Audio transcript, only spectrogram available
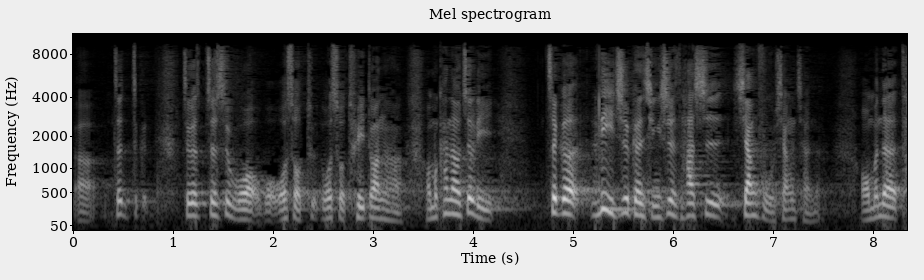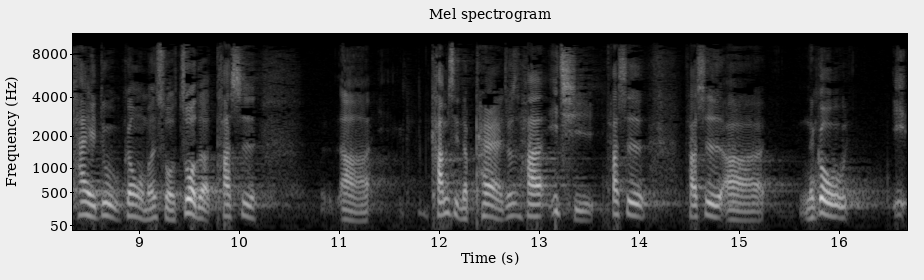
呃，这这个这个这是我我我所推我所推断的哈。我们看到这里，这个励志跟形式它是相辅相成的。我们的态度跟我们所做的，它是啊，comes in the pair，就是他一起，他是他是啊，能够一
